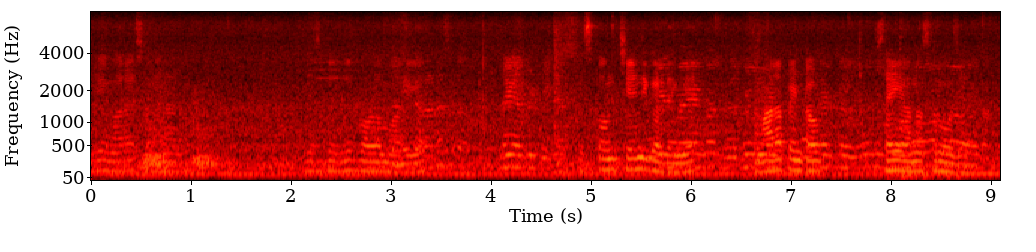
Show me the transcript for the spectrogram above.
ये हमारा है जिस से प्रॉब्लम आ रही है। इसको हम चेंज कर देंगे। हमारा प्रिंट आउट सही आना शुरू हो जाएगा।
